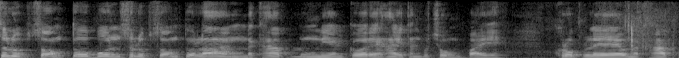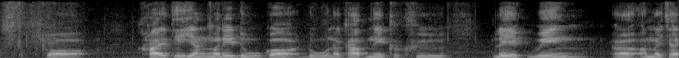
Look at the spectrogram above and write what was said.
สรุป 2 ตัวบนสรุป 2 ตัวล่างนะครับลุงเนียงก็ได้ให้ท่านผู้ชมไปครบแล้วนะครับ ก็ ใครที่ยังไม่ได้ดูก็ดูนะครับ นี่ก็คือเลขวิ่งเอ่อไม่ใช่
